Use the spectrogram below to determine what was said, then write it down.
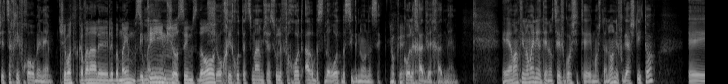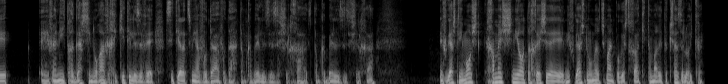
שצריך לבחור ביניהם. שמות כוונה לבמאים עסוקים שעושים סדרות. שהוכיחו את עצמם, שעשו לפחות ארבע סדרות בסגנון הזה. אוקיי. כל אחד ואחד מהם. אה, אמרתי, לא מעניין אותי, אני רוצה לפגוש את אה, משה דנון, נפגשתי איתו, אה, אה, ואני התרגשתי נורא וחיכיתי לזה, ועשיתי על עצמי עבודה, עבודה, אתה מקבל את זה, זה שלך, אתה מקבל את זה, זה שלך. נפגשתי עם מוש, חמש שניות אחרי שנפגשנו, הוא אומר, תשמע, אני פוגש אותך רק כי תמר התעקשה, זה לא יקרה.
